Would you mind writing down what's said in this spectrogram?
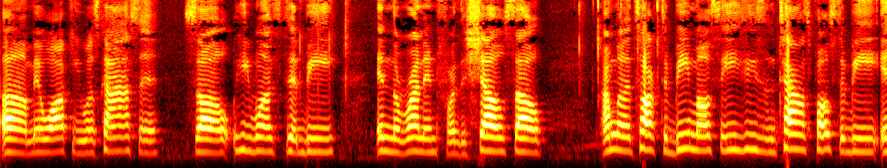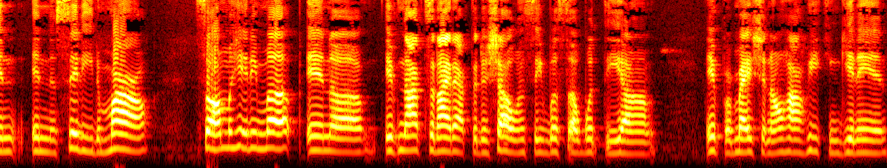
uh, Milwaukee, Wisconsin. So he wants to be in the running for the show. So I'm going to talk to BMO. See, he's in town, supposed to be in in the city tomorrow. So I'm gonna hit him up, and uh, if not tonight after the show, and see what's up with the um, information on how he can get in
